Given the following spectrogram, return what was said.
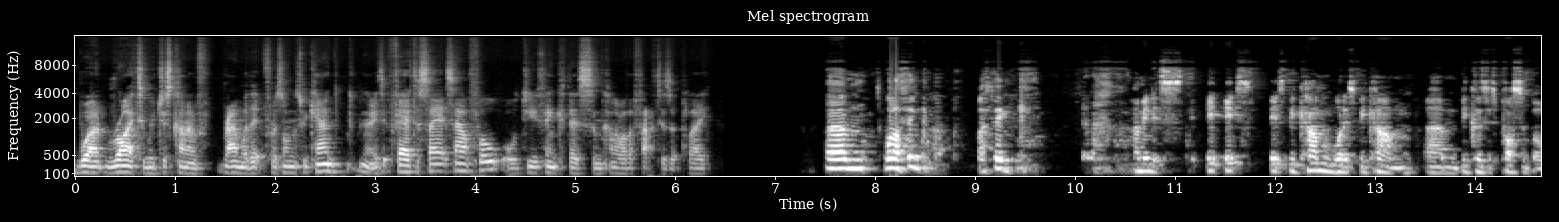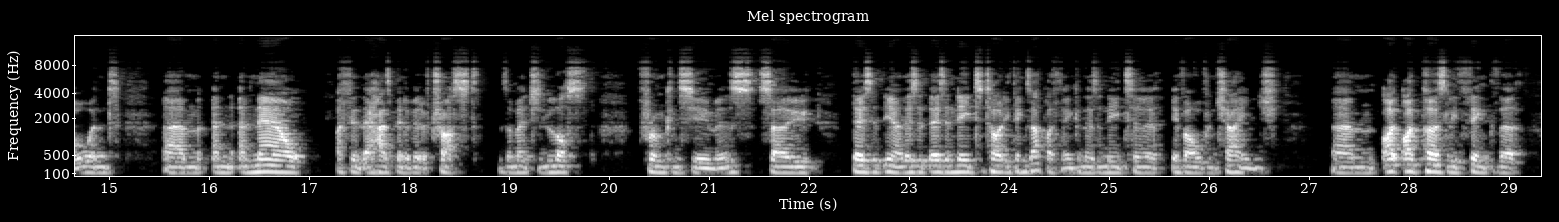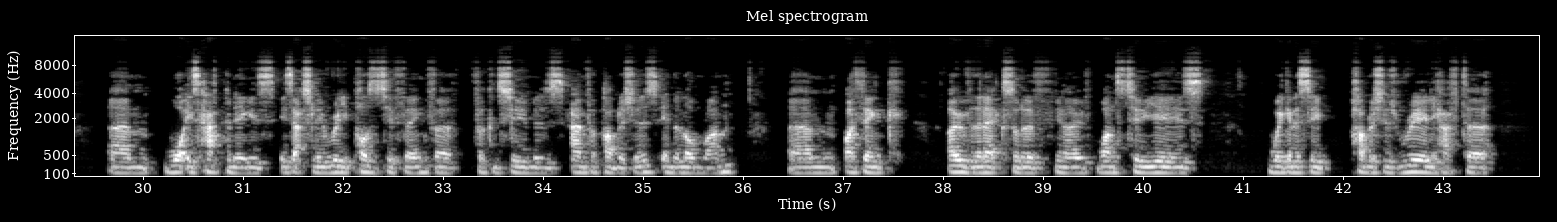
weren't right, and we've just kind of ran with it for as long as we can. You know, is it fair to say it's our fault, or do you think there's some kind of other factors at play? Um, well, I think I think I mean it's it, it's it's become what it's become um, because it's possible, and um, and and now I think there has been a bit of trust, as I mentioned, lost from consumers. So there's a, you know there's a, there's a need to tidy things up, I think, and there's a need to evolve and change. Um, I, I, personally think that um, what is happening is is actually a really positive thing for for consumers and for publishers in the long run. Um, I think over the next sort of you know one to two years, we're going to see publishers really have to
